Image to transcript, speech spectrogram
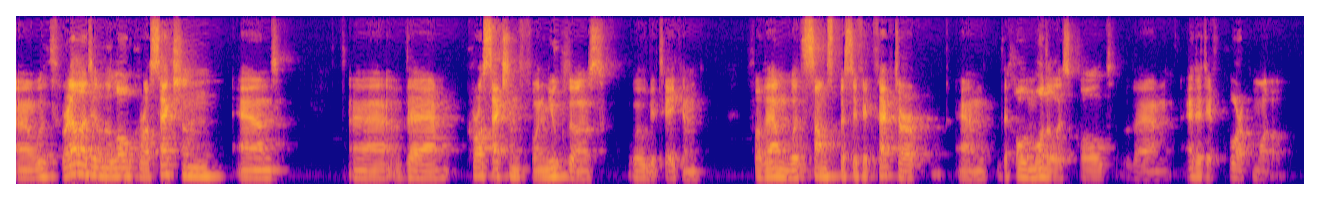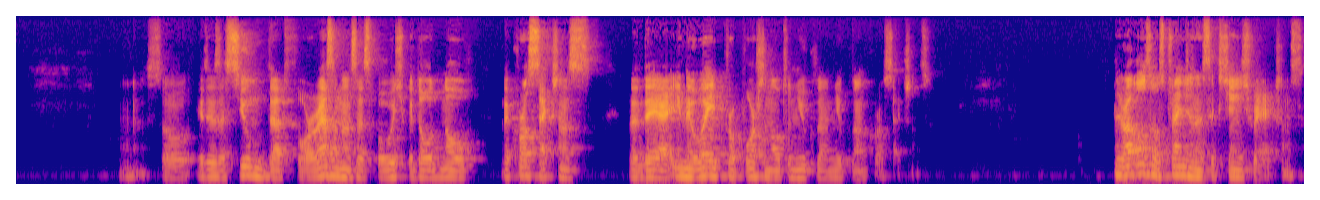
uh, with relatively low cross-section and uh, the cross-section for nucleons will be taken for them with some specific factor and the whole model is called the additive quark model. Uh, so it is assumed that for resonances for which we don't know the cross-sections that they are in a way proportional to nucleon-nucleon cross-sections. There are also strangeness exchange reactions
